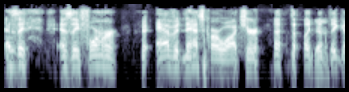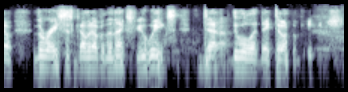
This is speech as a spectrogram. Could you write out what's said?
As a as a former avid NASCAR watcher, that's all I Yeah. can think of. The race is coming up in the next few weeks. Death Yeah. duel at Daytona Beach.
